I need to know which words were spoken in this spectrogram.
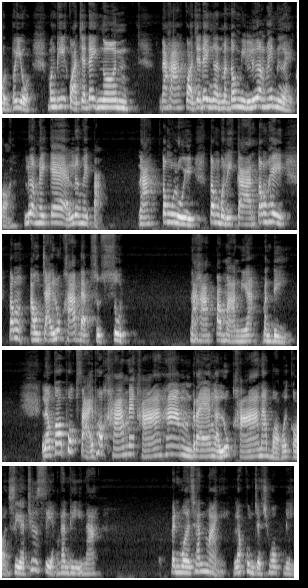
ผลประโยชน์ บางทีกว่าจะได้เงินนะคะ กว่าจะได้เงินมันต้องมีเรื่องให้เหนื่อยก่อน เรื่องให้แก้เรื่องให้ปรับ นะต้องลุยต้องบริการต้องให้ต้องเอาใจลูกค้าแบบสุดๆนะคะ ประมาณเนี้ยมันดี แล้วก็พวกสายพ่อค้าแม่ค้า ห้ามแรงอะลูกค้านะ บอกไว้ก่อนเสียชื่อเสียงทันทีนะ เป็นเวอร์ชั่นใหม่ แล้วคุณจะโชคดี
